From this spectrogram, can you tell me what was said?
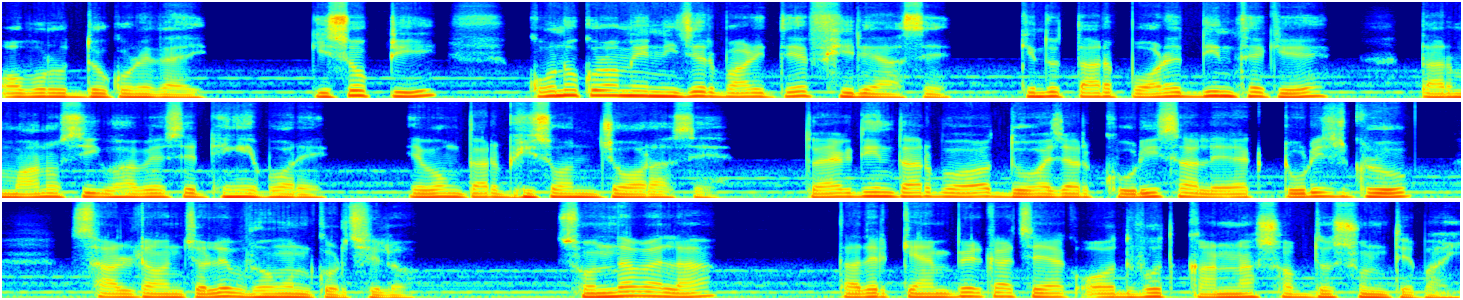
অবরুদ্ধ করে দেয়। কৃষকটি কোনো ক্রমে নিজের বাড়িতে ফিরে আসে, কিন্তু তার পরের দিন থেকে তার মানসিকভাবে সে ভেঙে পড়ে এবং তার ভীষণ জ্বর আসে। তো একদিন তারপর দু হাজার কুড়ি সালে এক ট্যুরিস্ট গ্রুপ সাল্টা অঞ্চলে ভ্রমণ করছিল। সন্ধ্যাবেলা তাদের ক্যাম্পের কাছে এক অদ্ভুত কান্নার শব্দ শুনতে পায়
